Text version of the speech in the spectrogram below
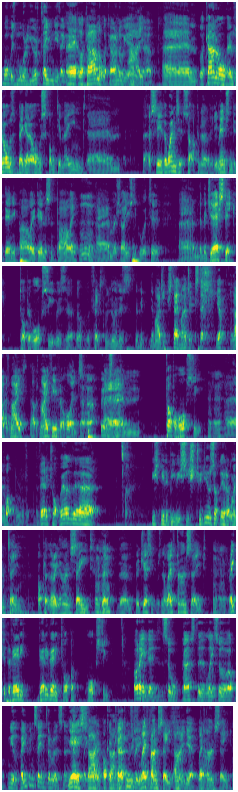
What was more your time? Do you think? Uh, Locarno. Locarno, yeah. Aye. yeah. Um, Locarno, it was always bigger, it always sprung to mind. Um, but I say the ones that sort of kind of, he mentioned the Denny Parley, Dennistoun Pally, Hmm. um, which I used to go to. Um, the Majestic, top of Hope Street, was uh, well, effectively known as the, the Magic Stick. Magic stick. Yep. and that was my that was my favourite haunt. Uh-huh. Where was that? um, Top of Hope Street, um, up the very top where the used to be the BBC studios up there at one time, up at the right hand side. But the Majestic was on the left hand side, right at the very very very top of Hope Street. All right. So past the light, so up near the piping centre is now. Yes, Like, aye, up that neck, it Kirkcaldy's was way. left hand side, aye, Yeah, left uh-huh. hand side,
